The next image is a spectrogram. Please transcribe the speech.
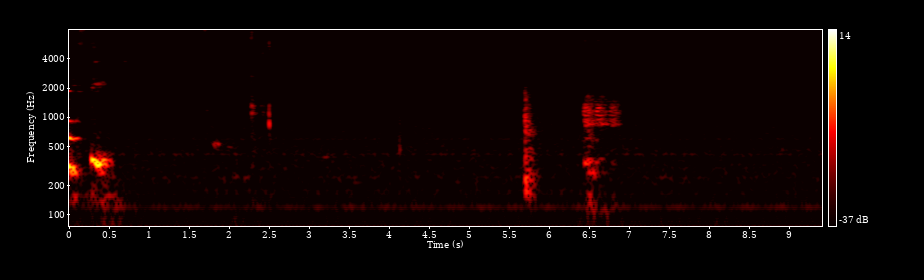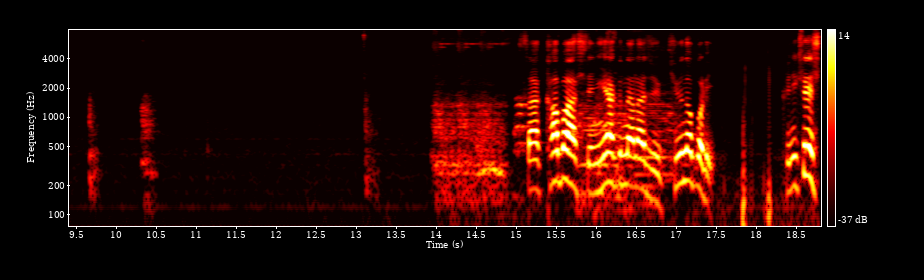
60. さあカバーして279残り。国木選手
